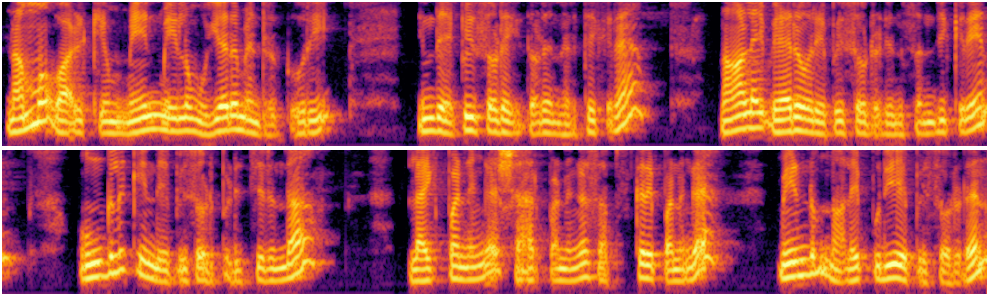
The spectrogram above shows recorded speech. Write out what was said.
நம்ம வாழ்க்கையும் மேன்மேலும் உயரும் என்று கூறி இந்த எபிசோடை இதோடு நிறுத்திக்கிறேன். நாளை வேறு ஒரு எபிசோடுடன் சந்திக்கிறேன். உங்களுக்கு இந்த எபிசோடு பிடிச்சிருந்தா லைக் பண்ணுங்கள் ஷேர் பண்ணுங்கள் சப்ஸ்கிரைப் பண்ணுங்கள் மீண்டும் நாளை புதிய எபிசோடுடன்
